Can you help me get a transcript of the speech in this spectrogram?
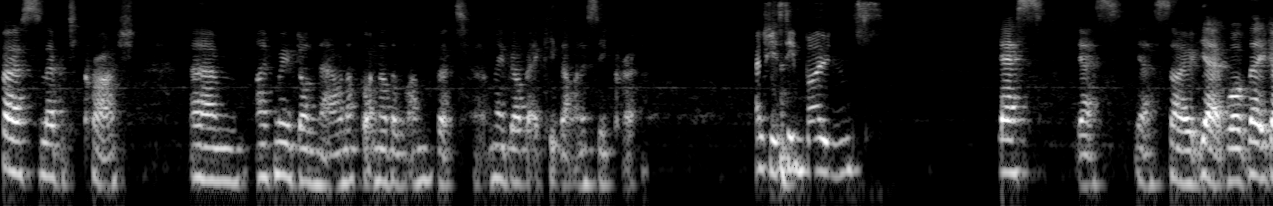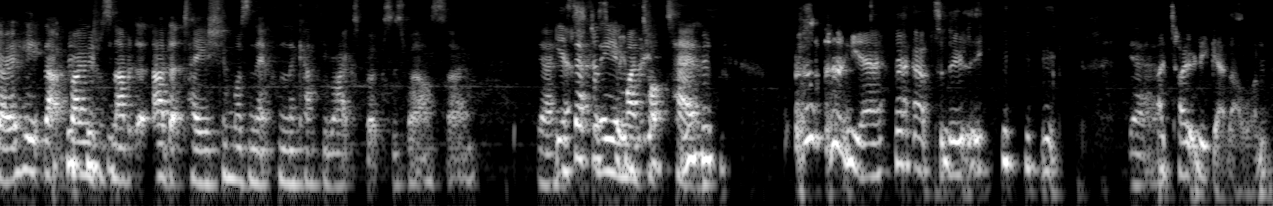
first celebrity crush. Um, I've moved on now, and I've got another one, but uh, maybe I better keep that one a secret. Have you seen Bones? yes, yes, yes. So yeah, well there you go. He that Bones was an ad- adaptation, wasn't it, from the Kathy Reichs books as well? So yeah, he's definitely in my top ten. yeah, absolutely. yeah, I totally get that one.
